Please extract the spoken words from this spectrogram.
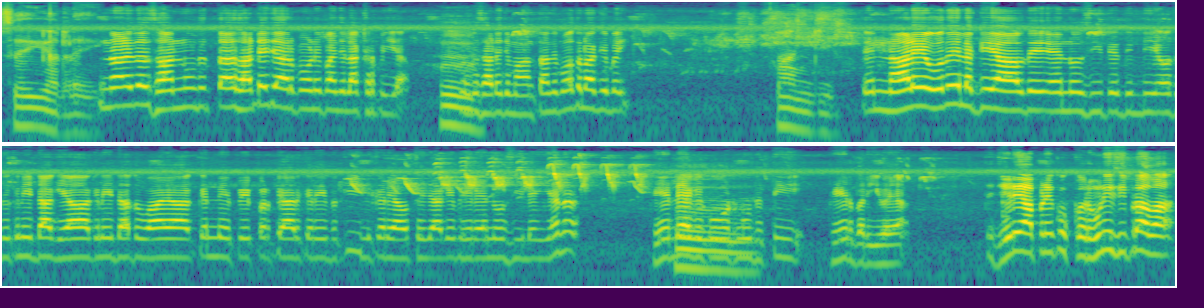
ਸਹੀ ਗੱਲ ਹੈ ਜੀ। ਨਾਲੇ ਤਾਂ ਸਾਨੂੰ ਦਿੱਤਾ 4.5 ਪੌਣੇ 5 ਲੱਖ ਰੁਪਈਆ। ਕਿਉਂਕਿ ਹੂੰ ਸਾਡੇ ਜ਼ਮਾਨਤਾਂ ਦੇ ਬਹੁਤ ਲੱਗੇ ਬਈ। ਹਾਂਜੀ। ਤੇ ਨਾਲੇ ਉਹਦੇ ਲੱਗੇ ਆਪਦੇ ਐਨਓਸੀ ਤੇ ਦਿੱਲੀ ਉਹਦੇ ਕੈਨੇਡਾ ਗਿਆ ਕੈਨੇਡਾ ਤੋਂ ਆਇਆ ਕਿੰਨੇ ਪੇਪਰ ਤਿਆਰ ਕਰੇ ਵਕੀਲ ਕਰਿਆ ਉੱਥੇ ਜਾ ਕੇ ਫਿਰ ਐਨਓਸੀ ਲਈ ਹਨਾ। ਫਿਰ ਲੈ ਕੇ ਕੋਰਟ ਨੂੰ ਦਿੱਤੀ ਫਿਰ ਬਰੀ ਹੋਇਆ। ਤੇ ਜਿਹੜੇ ਆਪਣੇ ਘੁੱਕਰ ਹੋਣੀ ਸੀ ਭਰਾਵਾ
